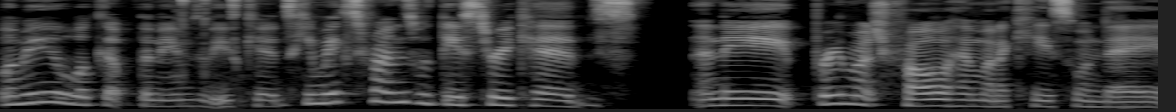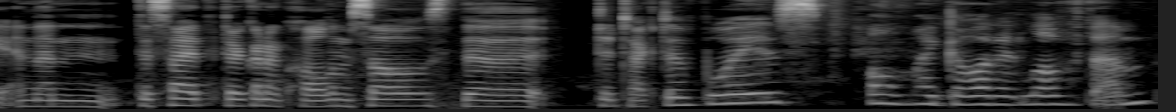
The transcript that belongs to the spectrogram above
Let me look up the names of these kids. He makes friends with these three kids, and they pretty much follow him on a case one day, and then decide that they're going to call themselves the Detective Boys. Oh my god, I love them.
